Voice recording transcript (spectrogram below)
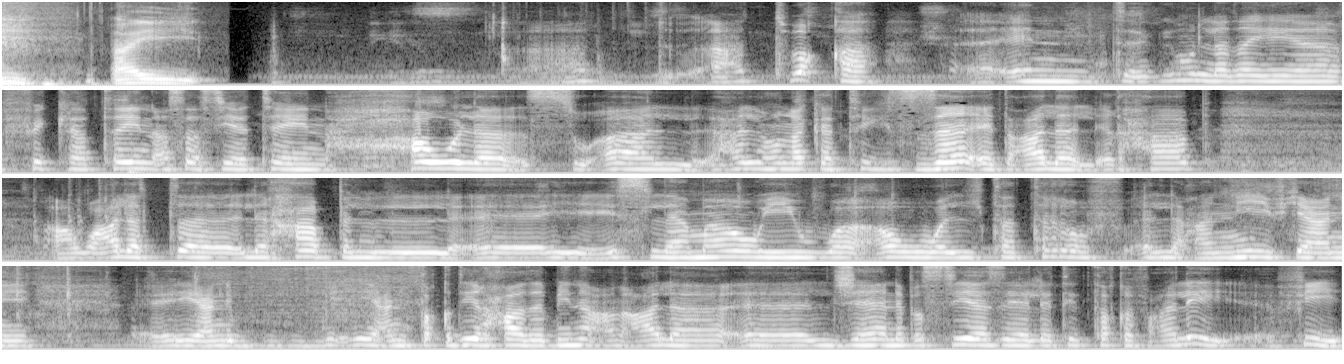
I أتوقع أن تكون لدي فكرتين أساسيتين حول السؤال؟ هل هناك زائد على الإرهاب أو على الإرهاب الإسلاموي أو التطرف العنيف؟ يعني يعني يعني تقدير هذا بناء على الجانب السياسي التي تقف عليه فيه.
